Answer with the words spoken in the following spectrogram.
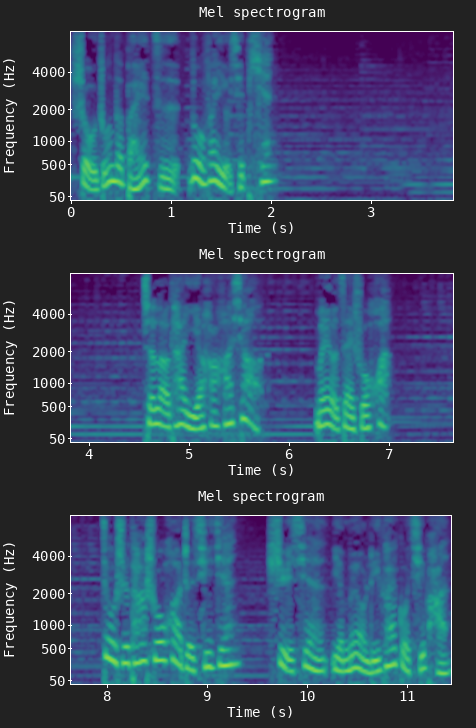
手中的白子落位有些偏。陈老太爷哈哈笑了，没有再说话。就是他说话这期间，视线也没有离开过棋盘。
